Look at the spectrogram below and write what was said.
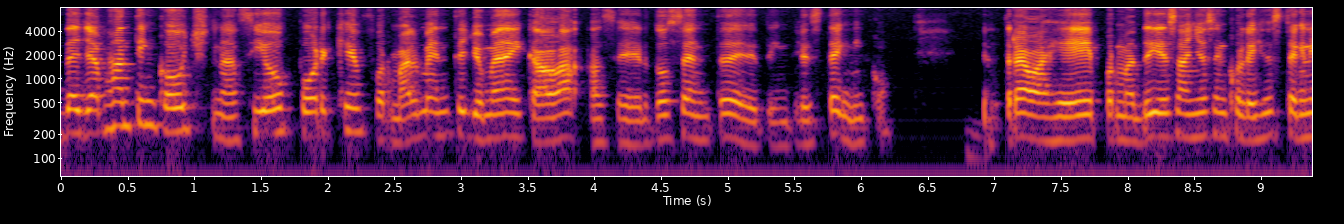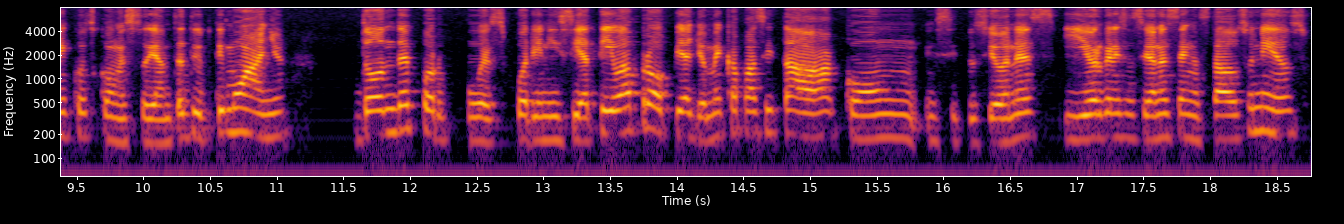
The Job Hunting Coach nació porque formalmente yo me dedicaba a ser docente de inglés técnico trabajé por más de 10 años en colegios técnicos con estudiantes de último año, donde por, pues, por iniciativa propia yo me capacitaba con instituciones y organizaciones en Estados Unidos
